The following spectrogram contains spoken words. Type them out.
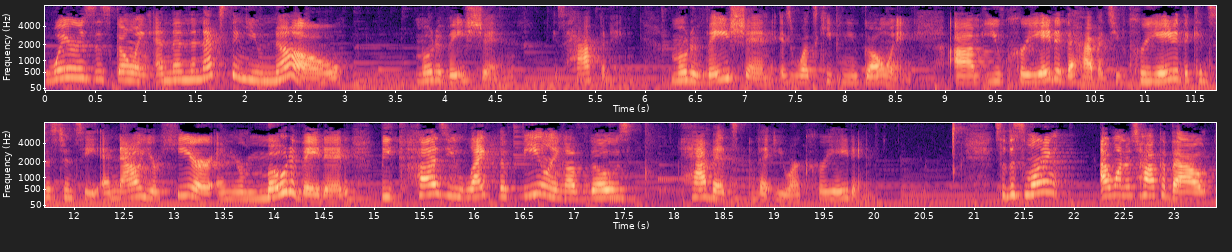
where is this going? And then the next thing you know, motivation is happening. Motivation is what's keeping you going. Um, you've created the habits, you've created the consistency, and now you're here and you're motivated because you like the feeling of those habits that you are creating. So, this morning, I want to talk about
